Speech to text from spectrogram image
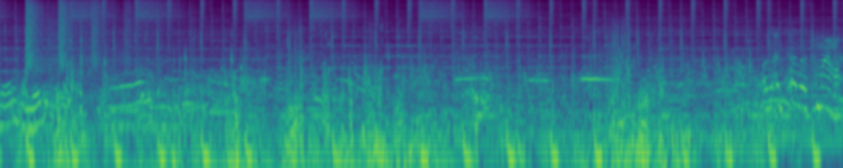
Well, I'm ready for Olá, tell us, mama.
